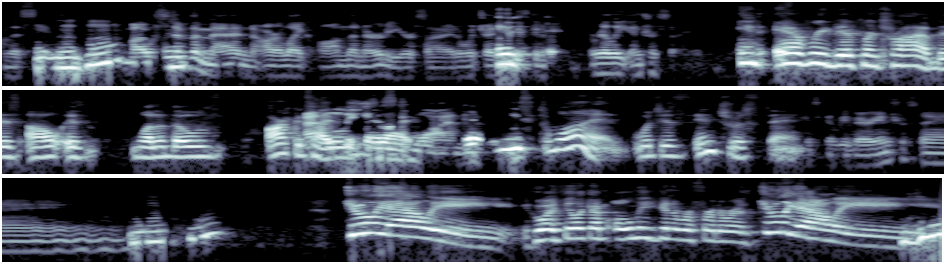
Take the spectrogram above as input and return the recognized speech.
on this season. Mm-hmm. Most mm-hmm. of the men are like on the nerdier side, which I think and, is going to be really interesting. In every different tribe, there's all is one of those archetypes. At least like. one. At least one, which is interesting. It's going to be very interesting. Mm-hmm. Julie Alley, who I feel like I'm only going to refer to her as Julie Alley.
